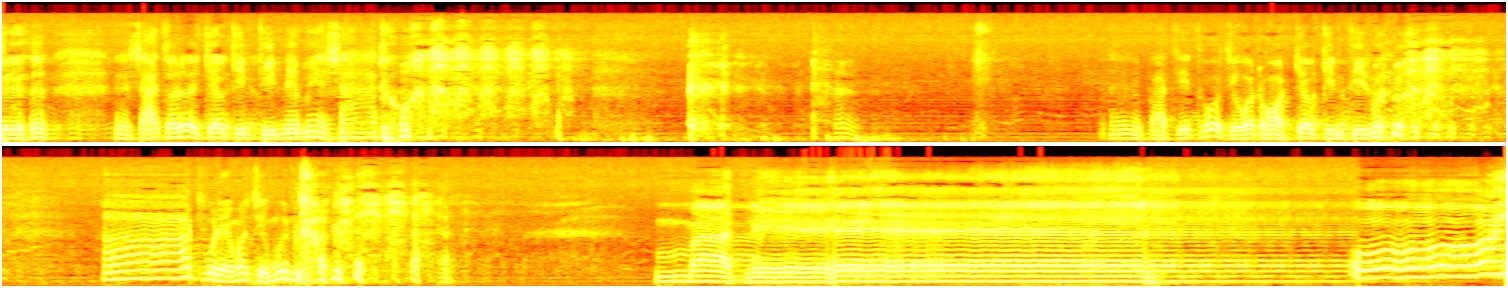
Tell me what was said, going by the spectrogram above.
ซื่อๆเออสาธุเด้อเกี่ยวกินตีนในแม่สาธุ เออ ปาติโทษสิอดหอดเกี่ยวกินตีนมันอาดผู้ใดมาสิมึนกันมาดเนโอ้ย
